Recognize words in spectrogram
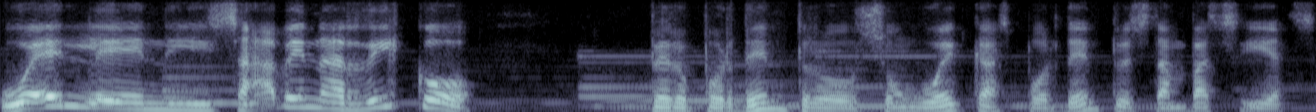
huelen y saben a rico, pero por dentro son huecas, por dentro están vacías.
